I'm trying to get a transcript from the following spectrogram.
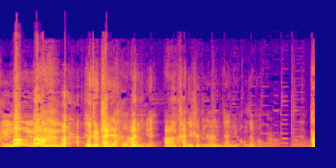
嗯萌萌。我就直接、我问你句，你看那视频时候，你们家女王在旁边吗？他，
